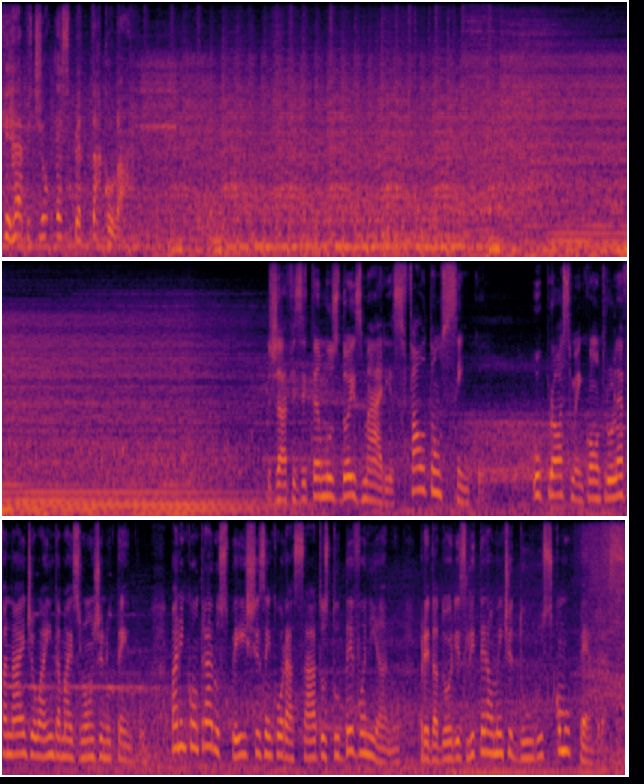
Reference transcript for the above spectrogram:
Que réptil espetacular! Já visitamos dois mares, faltam cinco. O próximo encontro leva Nigel ainda mais longe no tempo, para encontrar os peixes encoraçados do Devoniano, predadores literalmente duros como pedras.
